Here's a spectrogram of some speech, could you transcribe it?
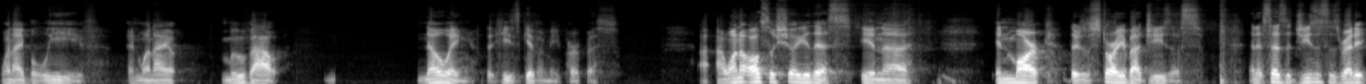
when I believe, and when I move out knowing that He's given me purpose. I want to also show you this in, uh, in Mark. There's a story about Jesus, and it says that Jesus is ready,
